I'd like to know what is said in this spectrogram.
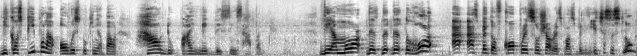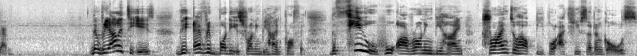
Because people are always looking about how do I make these things happen? They are more, the, the, the, the whole aspect of corporate social responsibility is just a slogan. The reality is the everybody is running behind profit. The few who are running behind trying to help people achieve certain goals,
